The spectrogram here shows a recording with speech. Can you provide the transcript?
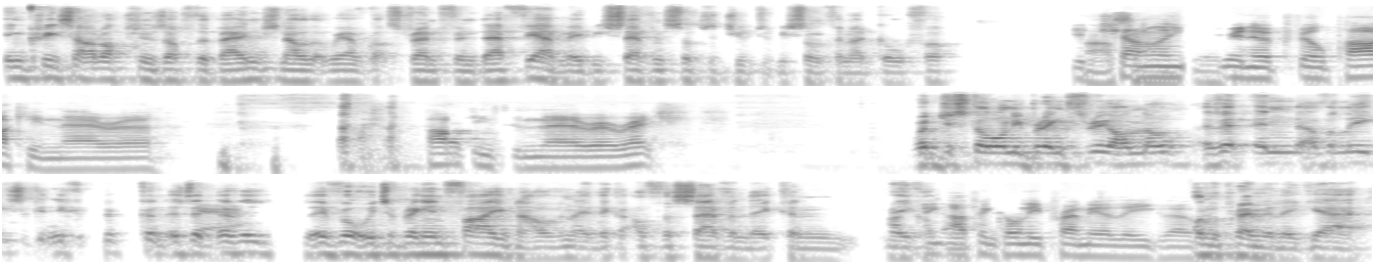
increase our options off the bench now that we have got strength in depth, yeah, maybe seven substitutes would be something I'd go for. You're awesome. channeling in a Phil Parkin there, uh, Parkinson there, uh, Rich. Would you still only bring three on though? Is it in other leagues? Can you, can, is it yeah. they, they've voted to bring in five now, haven't they? they of the seven, they can make. I think, I think only Premier League though. On the Premier League, yeah.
